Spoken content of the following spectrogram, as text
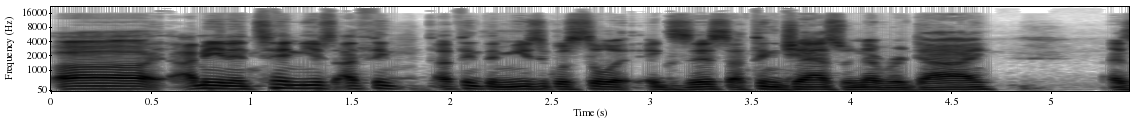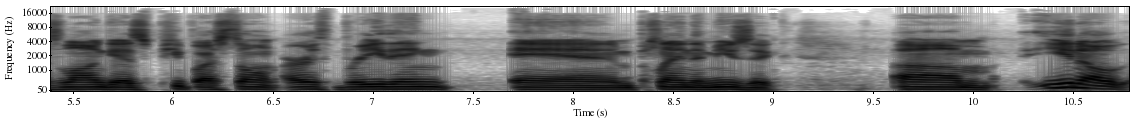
Uh, I mean, in 10 years, I think I think the music will still exist. I think jazz will never die as long as people are still on earth breathing and playing the music. Um, you know,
